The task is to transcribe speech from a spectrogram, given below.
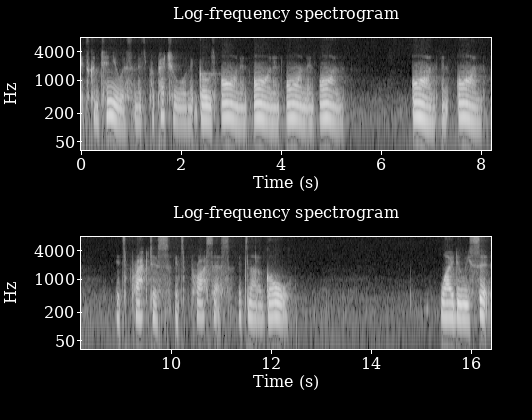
it's continuous and it's perpetual and it goes on and on and on and on, on and on. It's practice, it's process, it's not a goal. Why do we sit?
